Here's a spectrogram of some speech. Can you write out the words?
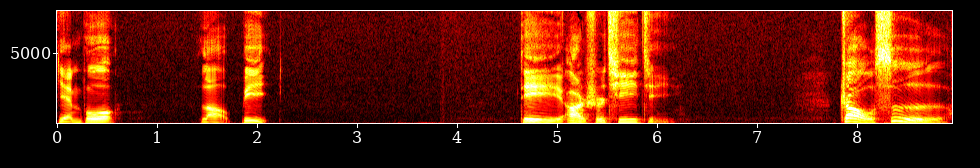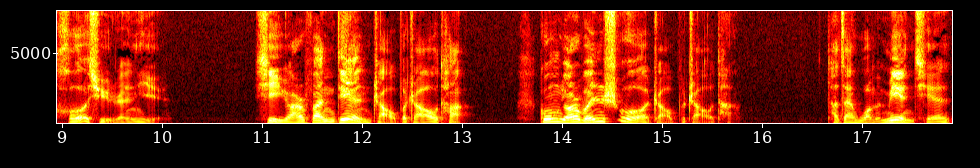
演播老毕，第二十七集。赵四何许人也？戏园饭店找不着他，公园文社找不着他，他在我们面前。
